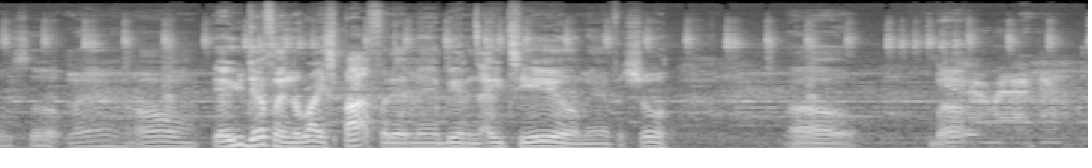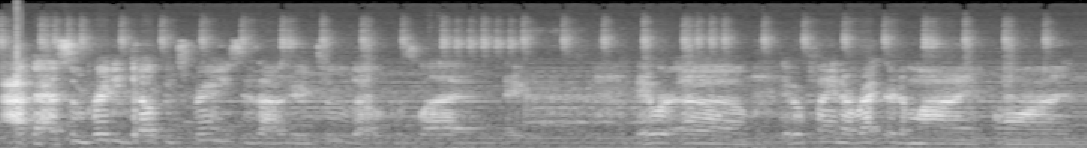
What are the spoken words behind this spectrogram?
What's up, man? Um, yeah, you definitely in the right spot for that, man. Being in the ATL, man, for sure. Uh, but yeah, man. I've had some pretty dope experiences out here too, though. Cause like they, they were um, they were playing a record of mine on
